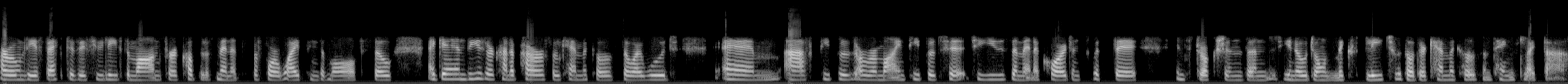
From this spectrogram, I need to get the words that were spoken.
are only effective if you leave them on for a couple of minutes before wiping them off. So again, these are kind of powerful chemicals. So I would um, ask people or remind people to, to use them in accordance with the instructions and you know don't mix bleach with other chemicals and things like that.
